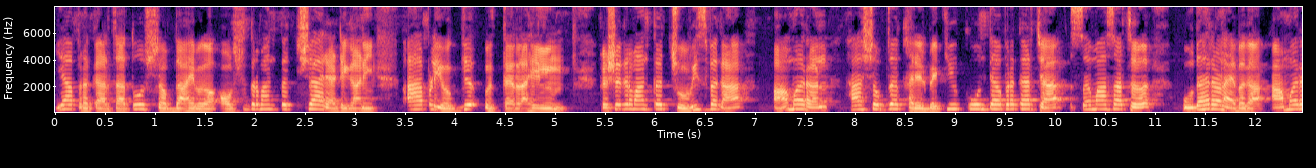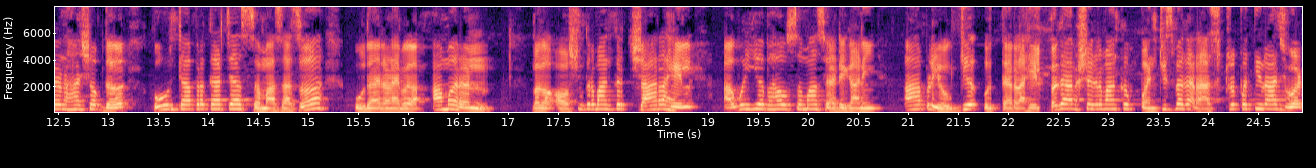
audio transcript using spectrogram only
या प्रकारचा तो शब्द आहे बघा. ऑप्शन क्रमांक चार या ठिकाणी आपले योग्य उत्तर राहील. प्रश्न क्रमांक चोवीस बघा. आमरण हा शब्द खालीलपैकी कोणत्या प्रकारच्या समासाचं उदाहरण आहे बघा. आमरण हा शब्द कोणत्या प्रकारच्या समासाचं उदाहरण आहे बघा. आमरण. बघा ऑप्शन क्रमांक चार राहील अवयभाव समास या ठिकाणी आपले योग्य उत्तर राहील. बघा ऑप्शन क्रमांक पंचवीस बघा. राष्ट्रपती राजवट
